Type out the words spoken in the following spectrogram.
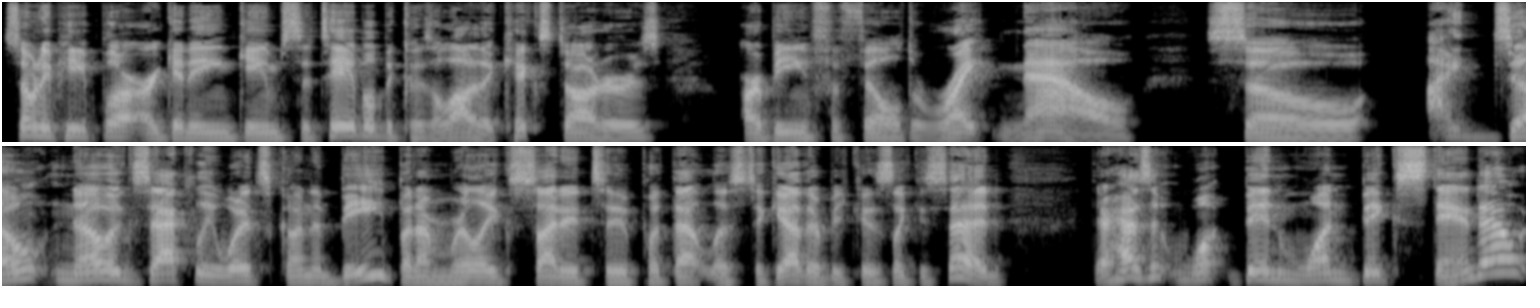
so many people are, are getting games to the table because a lot of the Kickstarters are being fulfilled right now. So I don't know exactly what it's going to be, but I'm really excited to put that list together because, like you said, there hasn't been one big standout,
